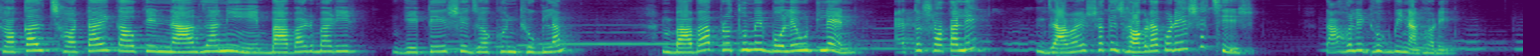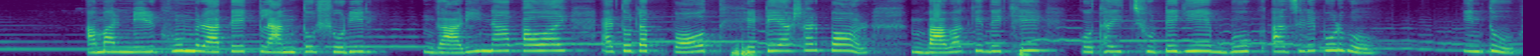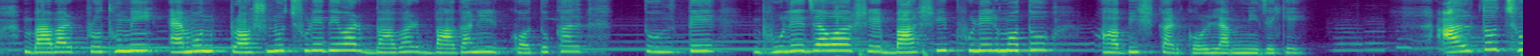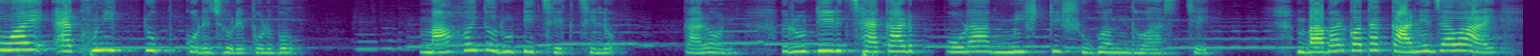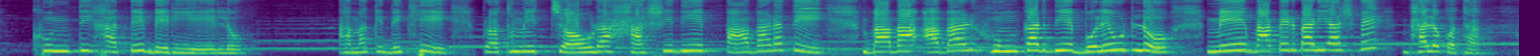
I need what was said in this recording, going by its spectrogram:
সকাল ছটায় কাউকে না জানিয়ে বাবার বাড়ির গেটে এসে যখন ঢুকলাম, বাবা প্রথমে বলে উঠলেন, এত সকালে জামাইয়ের সাথে ঝগড়া করে এসেছিস? তাহলে ঢুকবি না ঘরে। আমার নির্ঘুম রাতে ক্লান্ত শরীর গাড়ি না পাওয়ায় এতটা পথ হেঁটে আসার পর বাবাকে দেখে কোথায় ছুটে গিয়ে বুক আঁচড়ে পড়ব? কিন্তু বাবার প্রথমেই এমন প্রশ্ন ছুড়ে দেওয়ার বাবার বাগানের গতকাল তুলতে ভুলে যাওয়া সে বাসি ফুলের মতো আবিষ্কার করলাম নিজেকে। আলতো ছোঁয়ায় এখনই টুপ করে ঝরে পড়ব। মা হয়তো রুটি ছেঁকছিল, কারণ রুটির ছ্যাঁকার পোড়া মিষ্টি সুগন্ধ আসছে। বাবার কথা কানে যাওয়ায় খুন্তি হাতে বেরিয়ে এলো। আমাকে দেখে প্রথমে চওড়া হাসি দিয়ে পা বাড়াতেই বাবা আবার হুঙ্কার দিয়ে বলে উঠল, মেয়ে বাপের বাড়ি আসবে? ভালো কথা।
